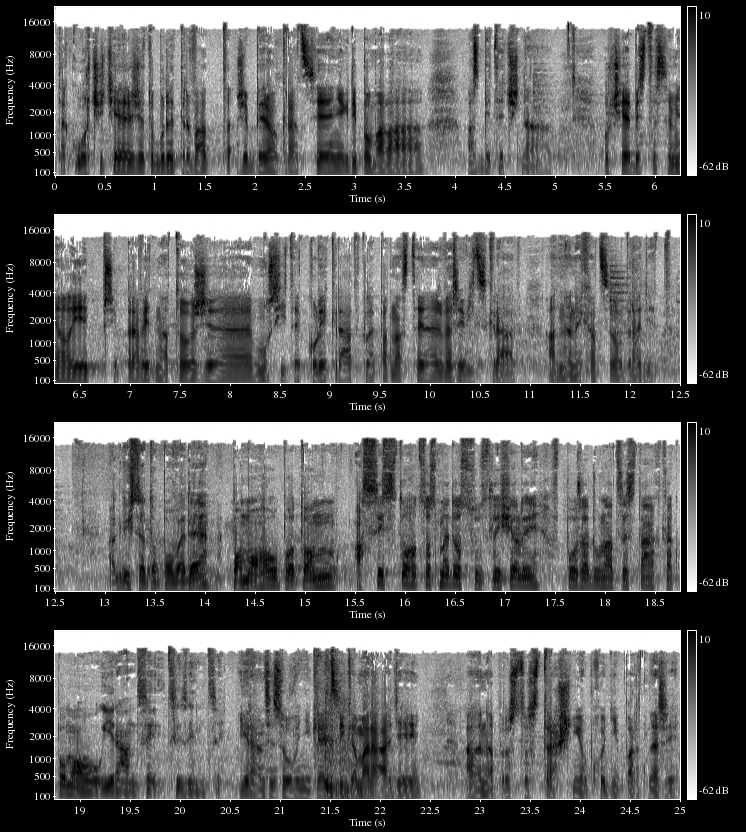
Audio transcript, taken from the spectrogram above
Tak určitě, že to bude trvat, že byrokracie je někdy pomalá a zbytečná. Určitě byste se měli připravit na to, že musíte kolikrát klepat na stejné dveře víckrát a nenechat se odradit. A když se to povede, pomohou potom, asi z toho, co jsme dosud slyšeli v pořadu na cestách, tak pomohou Iránci, cizinci. Iránci jsou vynikající kamarádi, ale naprosto strašní obchodní partneři.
